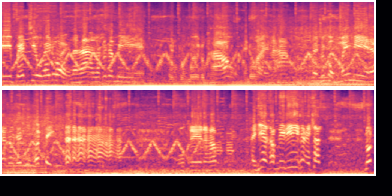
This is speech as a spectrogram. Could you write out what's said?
มีเฟสชิลให้ด้วยนะฮะ แล้วก็จะมีเป็นถุงมือถุงเท้าให้ด้วยนะฮะ แต่ชุดผมไม่มีนะต้องใช้ถุงพลาสติก โอเคนะครับ ไอ้เหี้ยขับดีๆไอ้สัตว์รถ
